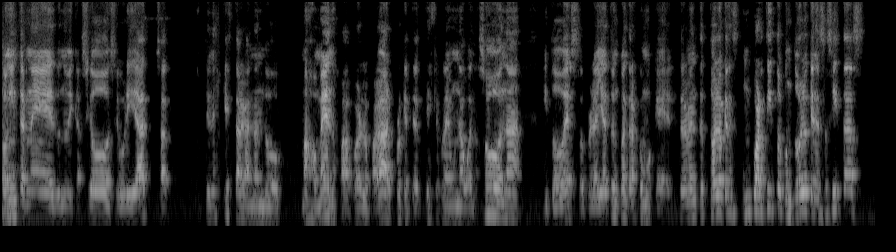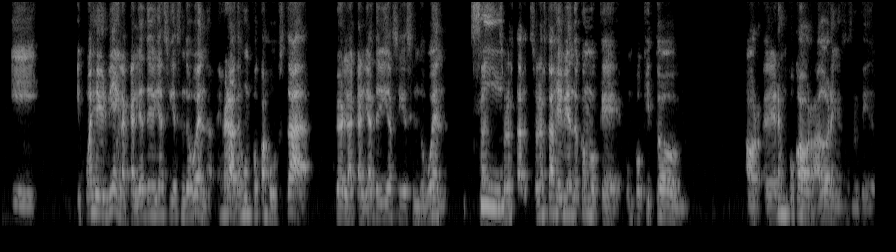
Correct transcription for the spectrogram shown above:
con internet, una ubicación, seguridad, o sea, tienes que estar ganando más o menos para poderlo pagar, porque te tienes que poner en una buena zona y todo esto, pero allá tú encuentras como que literalmente todo lo que, un cuartito con todo lo que necesitas y, y puedes vivir bien, la calidad de vida sigue siendo buena, es verdad, es un poco ajustada, pero la calidad de vida sigue siendo buena. Sí, Solo, estás, solo estás viviendo como que un poquito, eres un poco ahorrador en ese sentido.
